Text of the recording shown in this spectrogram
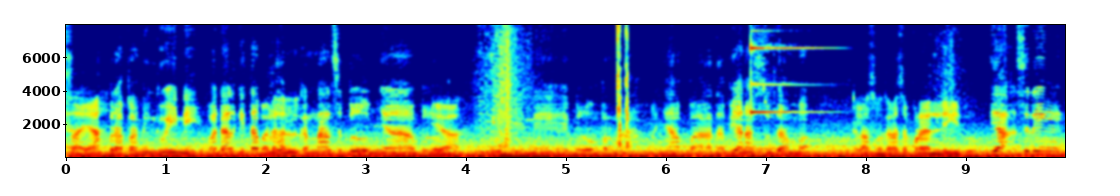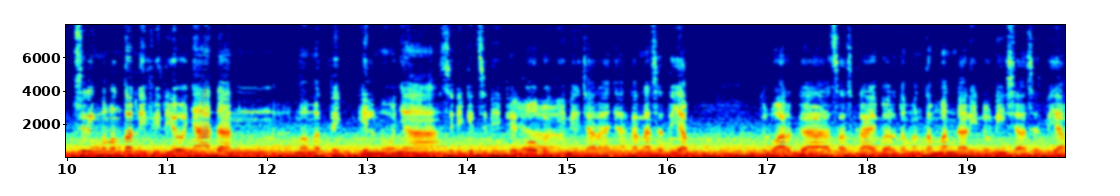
terasa ya. berapa minggu ini padahal kita Padahal- belum kenal sebelumnya belum Ya. ini belum pernah menyapa tapi anak sudah me- langsung terasa friendly gitu ya sering sering menonton di videonya dan memetik ilmunya sedikit-sedikit Ya. oh begini caranya karena setiap keluarga subscriber teman-teman dari Indonesia setiap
